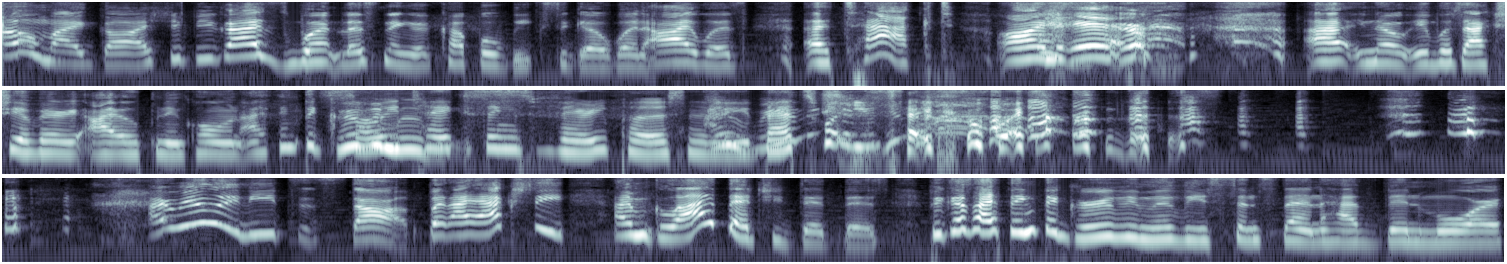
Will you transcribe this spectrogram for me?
Oh my gosh, if you guys weren't listening a couple weeks ago when I was attacked on air, uh, you know, it was actually a very eye opening call. And I think the groovy movies- takes things very personally. I That's what you take away from this. I really need to stop. But I actually, I'm glad that you did this because I think the groovy movies since then have been more,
